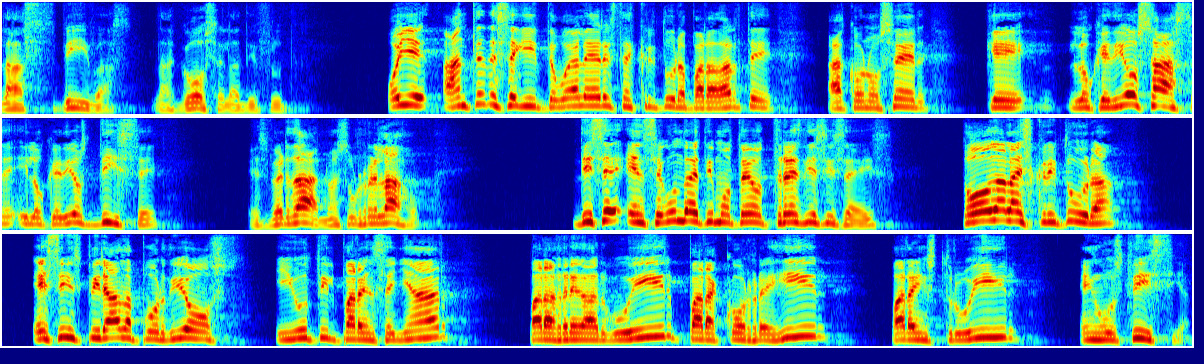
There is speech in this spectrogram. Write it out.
las vivas, las goces, las disfrutes. Oye, antes de seguir, te voy a leer esta escritura para darte a conocer que lo que Dios hace y lo que Dios dice es verdad, no es un relajo. Dice en 2 de Timoteo 3:16, toda la escritura es inspirada por Dios y útil para enseñar, para redarguir, para corregir, para instruir en justicia.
